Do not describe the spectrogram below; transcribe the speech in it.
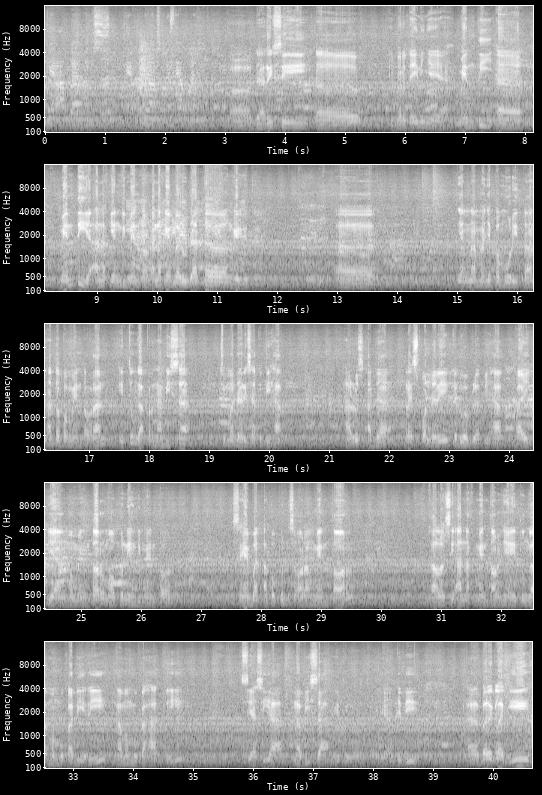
kayak apa yang harus kayak apa yang harus uh, dari si uh, ibaratnya ininya ya menti uh, menti ya anak yang dimentor ya, anak yang baru datang kayak gitu. Uh, yang namanya pemuritan atau pementoran itu nggak pernah bisa cuma dari satu pihak. Harus ada respon dari kedua belah pihak baik yang mementor maupun yang dimentor. Sehebat apa pun seorang mentor kalau si anak mentornya itu nggak membuka diri nggak membuka hati sia-sia nggak bisa gitu ya jadi e, balik lagi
